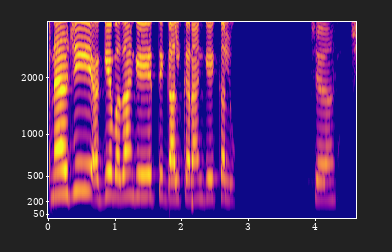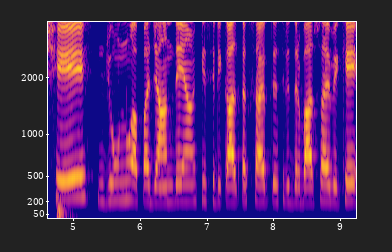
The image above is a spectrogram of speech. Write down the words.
ਕਰਨੈਲ ਜੀ, ਅੱਗੇ ਵਧਾਂਗੇ ਤੇ ਗੱਲ ਕਰਾਂਗੇ ਕਲੂ ਚ। 6 ਜੂਨ ਨੂੰ ਆਪਾਂ ਜਾਣਦੇ ਹਾਂ ਕਿ ਸ੍ਰੀ ਅਕਾਲ ਤਖਤ ਸਾਹਿਬ ਤੇ ਸ੍ਰੀ ਦਰਬਾਰ ਸਾਹਿਬ ਵਿਖੇ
